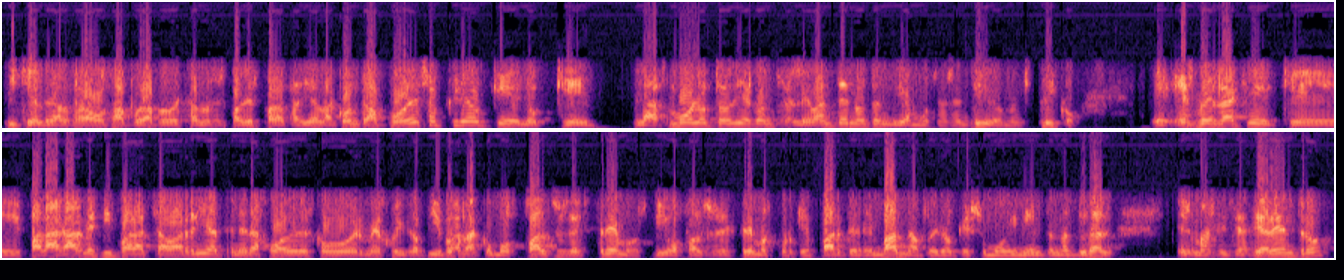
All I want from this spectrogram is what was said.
y que el Real Zaragoza pueda aprovechar los espacios para salir a la contra. Por eso creo que lo que plasmó el otro día contra el Levante no tendría mucho sentido, me explico. Eh, es verdad que, que para Gámez y para Chavarría tener a jugadores como Bermejo y Capibada como falsos extremos, digo falsos extremos porque parten en banda, pero que su movimiento natural es más hacia adentro,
